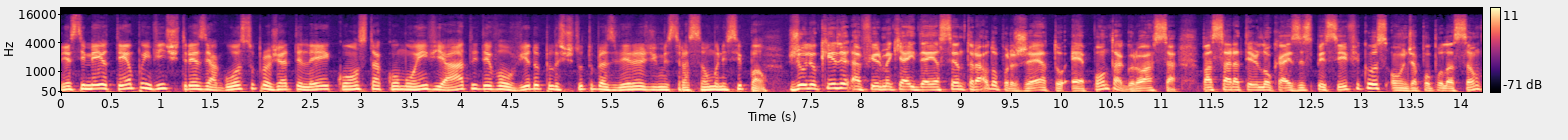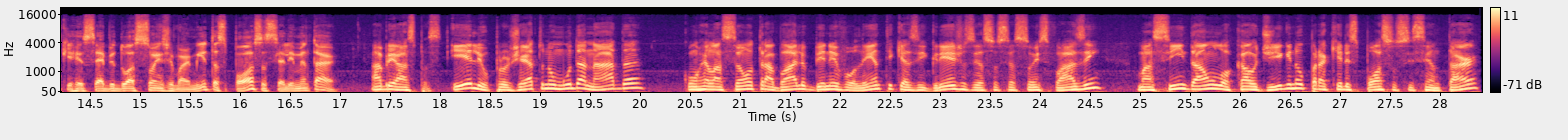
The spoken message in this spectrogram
Neste meio tempo, em 23 de agosto, o projeto de lei consta como enviado e devolvido pelo Instituto Brasileiro de Administração Municipal. Júlio Killer afirma que a ideia central do projeto é Ponta Grossa passar a ter locais específicos onde a população que recebe doações de marmitas possa se alimentar. Abre aspas. Ele, o projeto, não muda nada com relação ao trabalho benevolente que as igrejas e associações fazem, mas sim dá um local digno para que eles possam se sentar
